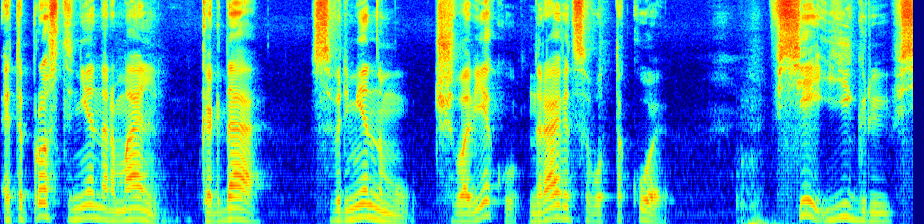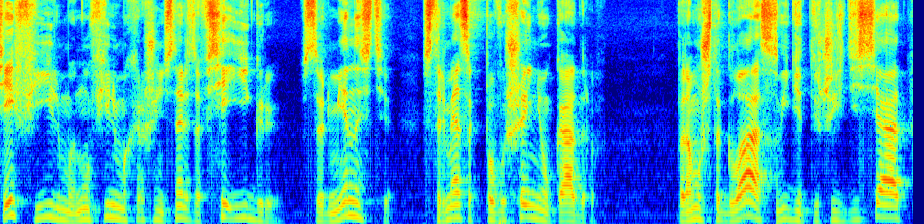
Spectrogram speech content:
Это просто ненормально, когда современному человеку нравится вот такое. Все игры, все фильмы, ну фильмы хорошо не снятся, все игры в современности стремятся к повышению кадров. Потому что глаз видит и 60,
